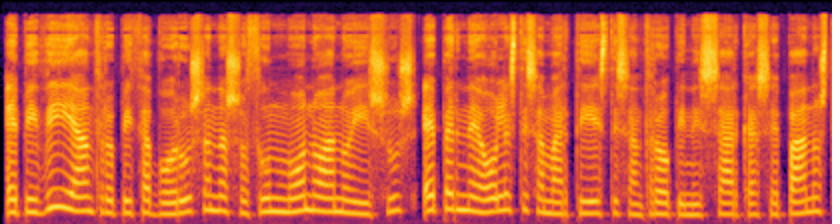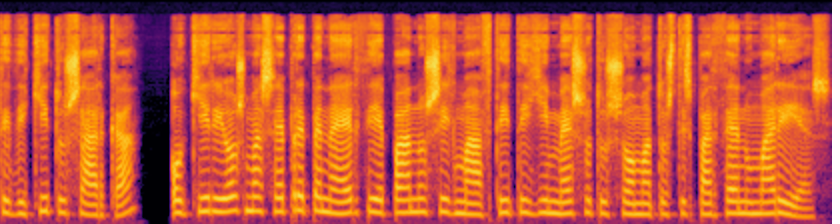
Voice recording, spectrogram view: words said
Επειδή οι άνθρωποι θα μπορούσαν να σωθούν μόνο αν ο Ιησούς έπαιρνε όλες τις αμαρτίες της ανθρώπινης σάρκας επάνω στη δική του σάρκα, ο κύριος μας έπρεπε να έρθει επάνω σίγμα αυτή τη γη μέσω του σώματος της Παρθένου Μαρίας.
